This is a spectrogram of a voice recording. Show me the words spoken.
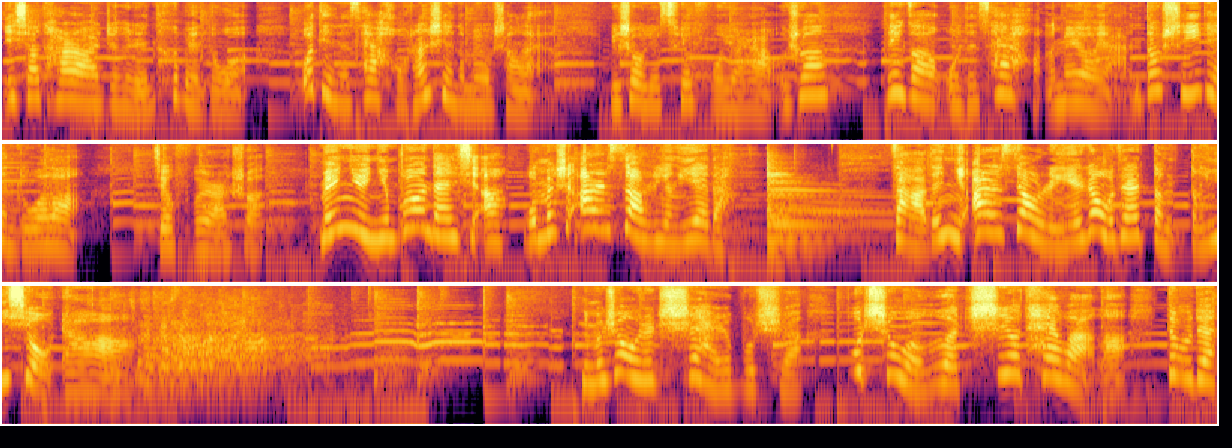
夜宵摊啊，这个人特别多，我点的菜好长时间都没有上来。于是我就催服务员啊，我说那个我的菜好了没有呀？都十一点多了。就服务员说：“美女，你不用担心啊，我们是二十四小时营业的。咋的？你二十四小时营业，让我在这等等一宿呀？你们说我是吃还是不吃？不吃我饿，吃又太晚了，对不对？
